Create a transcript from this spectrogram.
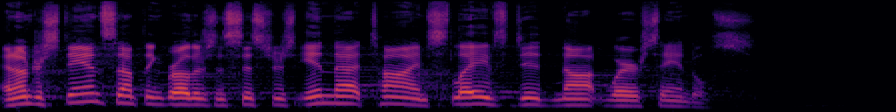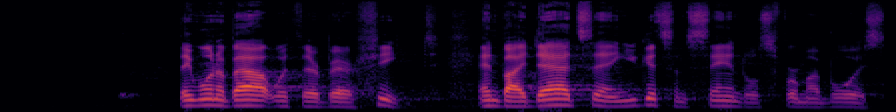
And understand something, brothers and sisters. In that time, slaves did not wear sandals. They went about with their bare feet. And by dad saying, You get some sandals for my boy's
